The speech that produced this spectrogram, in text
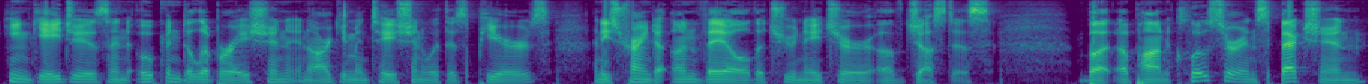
he engages in open deliberation and argumentation with his peers, and he's trying to unveil the true nature of justice. But upon closer inspection,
